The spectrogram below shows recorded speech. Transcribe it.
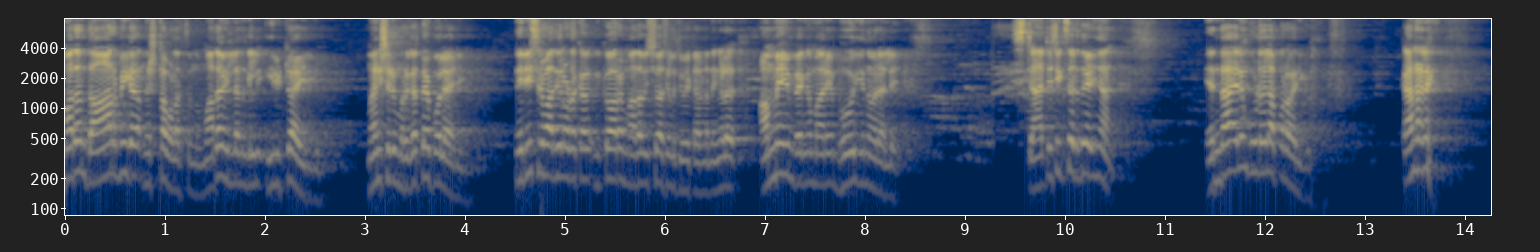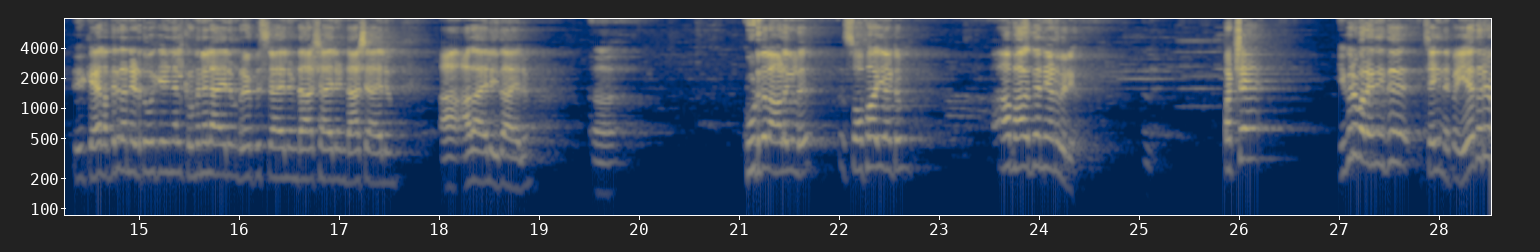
മതം ധാർമ്മിക നിഷ്ഠ വളർത്തുന്നു. മതം ഇല്ലെങ്കിൽ ഇരുട്ടായിരിക്കും. മനുഷ്യർ മൃഗത്തെ പോലെ ആയിരിക്കും. നിരീശ്വരവാദികളോടൊക്കെ മിക്കവാറും മതവിശ്വാസികൾ ചോദിക്കാറുണ്ട്. നിങ്ങൾ അമ്മയും പെങ്ങന്മാരെയും ഭോഗിക്കുന്നവരല്ലേ? സ്റ്റാറ്റിസ്റ്റിക്സ് എടുത്തു കഴിഞ്ഞാൽ എന്തായാലും കൂടുതൽ അപ്പുറമായിരിക്കും. കാരണം ഈ കേരളത്തിൽ തന്നെ എടുത്തു നോക്കി കഴിഞ്ഞാൽ ക്രിമിനൽ ആയാലും റേപ്പിസ്റ്റ് ആയാലും ഡാഷ് ആയാലും ഡാഷ് ആയാലും അതായാലും ഇതായാലും കൂടുതൽ ആളുകൾ സ്വാഭാവികമായിട്ടും ആ ഭാഗത്ത് തന്നെയാണ് വരിക. പക്ഷേ ഇവർ പറയുന്നത് ഇത് ചെയ്യുന്നത് ഇപ്പൊ ഏതൊരു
